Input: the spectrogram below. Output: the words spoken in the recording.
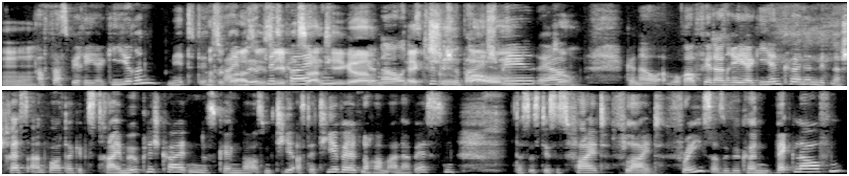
mhm. auf was wir reagieren mit den also drei quasi Möglichkeiten. Genau, das Action, typische Beispiel. Baum, ja, so. Genau, worauf wir dann reagieren können mit einer Stressantwort. Da gibt's drei Möglichkeiten. Das kennen wir aus dem Tier, aus der Tierwelt noch am allerbesten. Das ist dieses Fight, Flight, Freeze. Also wir können weglaufen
